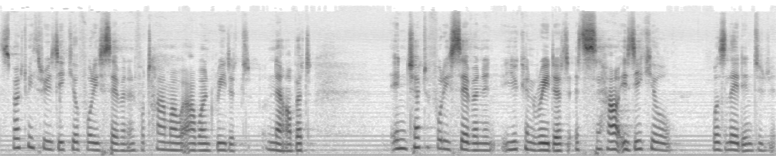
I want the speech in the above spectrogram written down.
spoke to me through Ezekiel 47, and for time I, I won't read it now, but in chapter 47, and you can read it, it's how Ezekiel was led into.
